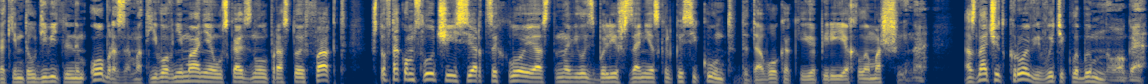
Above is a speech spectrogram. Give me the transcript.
Каким-то удивительным образом от его внимания ускользнул простой факт, что в таком случае сердце Хлои остановилось бы лишь за несколько секунд до того, как ее переехала машина, а значит, крови вытекло бы много.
